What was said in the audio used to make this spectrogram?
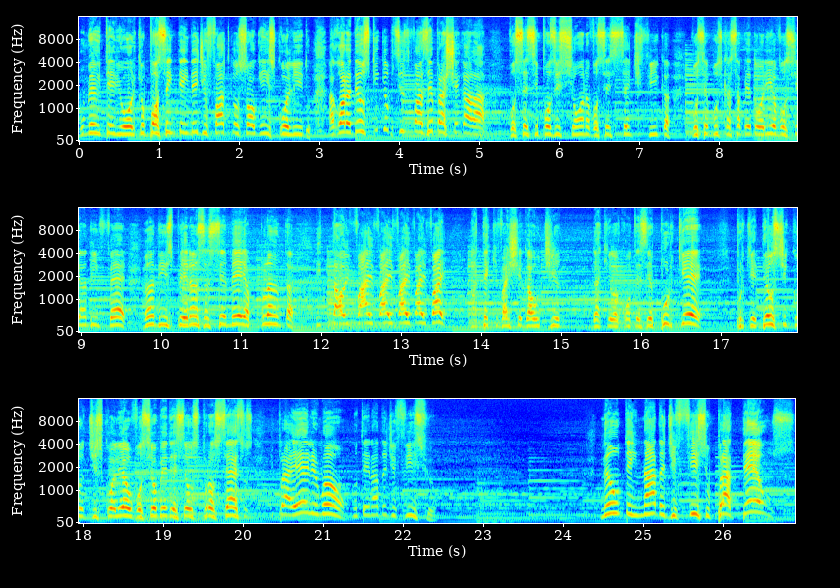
o meu interior, que eu possa entender de fato que eu sou alguém escolhido. Agora, Deus, o que eu preciso fazer para chegar lá? Você se posiciona, você se santifica, você busca sabedoria, você anda em fé, anda em esperança, semeia, planta e tal, e vai, vai, vai, vai, vai, até que vai chegar o dia daquilo acontecer. Por quê? Porque Deus te, te escolheu, você obedeceu os processos, e para Ele, irmão, não tem nada difícil. Não tem nada difícil para Deus.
